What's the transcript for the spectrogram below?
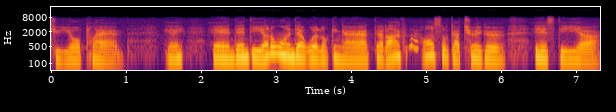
to your plan. Okay. And then the other one that we're looking at that I also got triggered is the uh,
